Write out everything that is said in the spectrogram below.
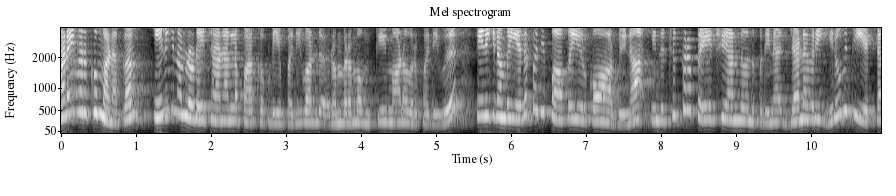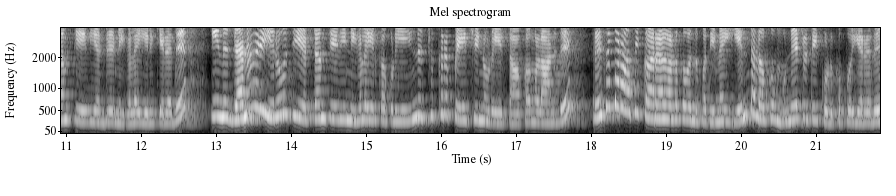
அனைவருக்கும் வணக்கம். இன்னைக்கு நம்மளுடைய சேனலில் பார்க்கக்கூடிய பதிவானது ரொம்ப ரொம்ப முக்கியமான ஒரு பதிவு. இன்னைக்கு நம்ம எதை பற்றி பார்க்க இருக்கோம் அப்படின்னா இந்த சுக்கர பயிற்சியானது வந்து பார்த்திங்கன்னா ஜனவரி இருபத்தி எட்டாம் தேதி அன்று நிகழ இருக்கிறது. இந்த ஜனவரி இருபத்தி எட்டாம் தேதி நிகழ இருக்கக்கூடிய இந்த சுக்கர பயிற்சியினுடைய தாக்கங்களானது ரிசபராசிக்காரர்களுக்கு வந்து பார்த்திங்கன்னா எந்த அளவுக்கு முன்னேற்றத்தை கொடுக்க போகிறது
